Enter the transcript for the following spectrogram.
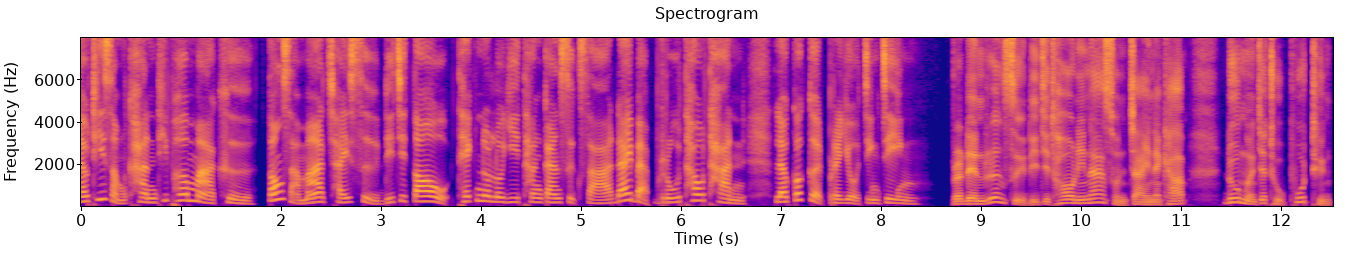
แล้วที่สำคัญที่เพิ่มมาคือ ต้องสามารถใช้สื่อดิจิทัล เทคโนโลยีทางการศึกษาได้แบบรู้เท่าทัน แล้วก็เกิดประโยชน์จริง ๆ ประเด็นเรื่องสื่อดิจิทัลนี่น่าสนใจนะครับ ดูเหมือนจะถูกพูดถึง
